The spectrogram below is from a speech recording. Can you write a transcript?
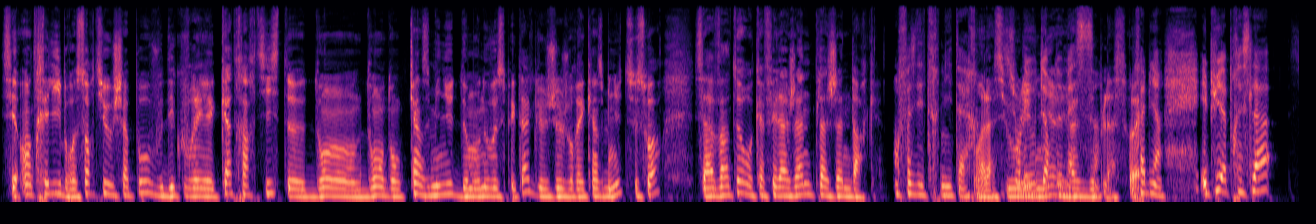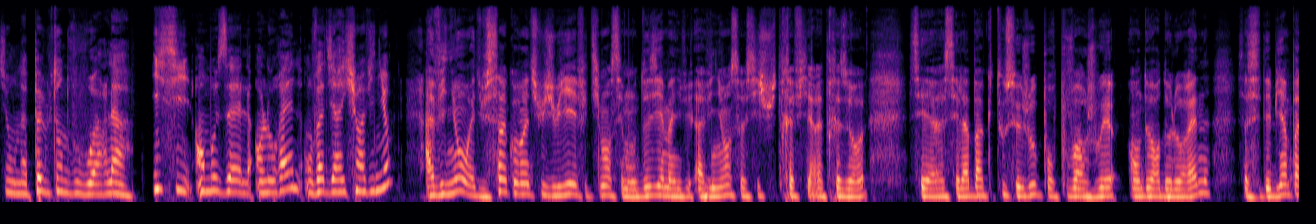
c'est entrée libre, sortie au chapeau. Vous découvrez quatre artistes, dont, dont, dont 15 minutes de mon nouveau spectacle. Je jouerai 15 minutes ce soir. C'est à 20h au Café La Jeanne, place Jeanne d'Arc. en face des Trinitaires. Voilà, si vous sur les voulez hauteurs venir, de Metz. ouais. Très bien. Et puis après cela, si on n'a pas eu le temps de vous voir là, ici en Moselle, en Lorraine, on va direction Avignon. Avignon, ouais, du 5 au 28 juillet, effectivement, c'est mon deuxième Avi- Avignon. Ça aussi, je suis très fier et très heureux. C'est euh, c'est là-bas que tout se joue pour pouvoir jouer en dehors de Lorraine. Ça s'était bien pas-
